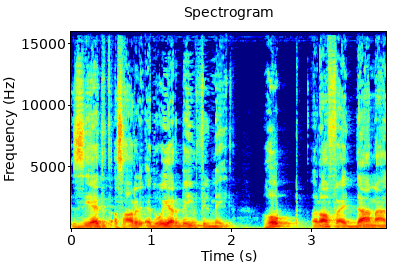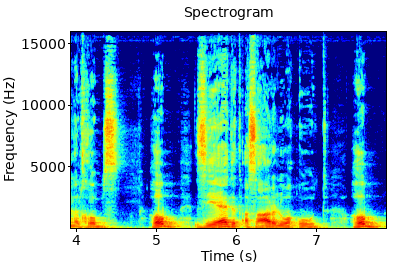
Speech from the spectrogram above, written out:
زيادة أسعار الأدوية 40% هوب رفع الدعم عن الخبز. هوب زيادة أسعار الوقود. هوب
